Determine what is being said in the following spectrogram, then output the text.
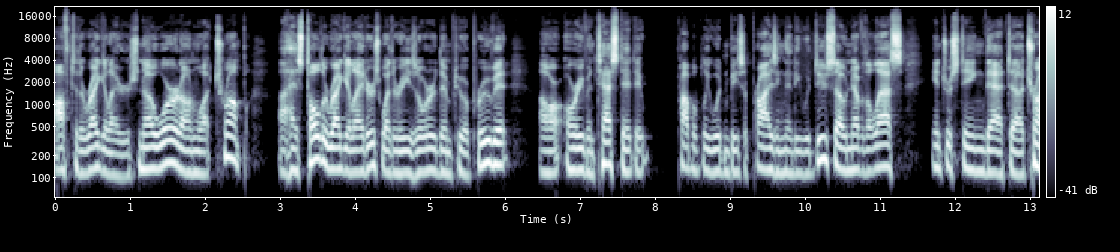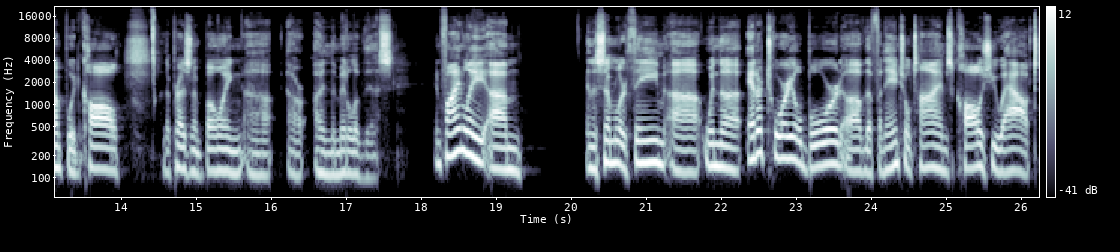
off to the regulators. No word on what Trump uh, has told the regulators, whether he's ordered them to approve it or, or even test it, it probably wouldn't be surprising that he would do so. Nevertheless, interesting that uh, Trump would call the president of Boeing uh, in the middle of this. And finally, um, in a similar theme, uh, when the editorial board of the Financial Times calls you out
